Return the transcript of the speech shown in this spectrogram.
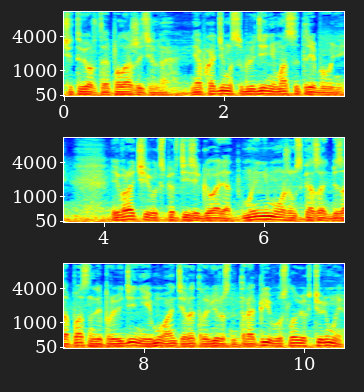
четвертая положительная. Необходимо соблюдение массы требований. И врачи в экспертизе говорят, мы не можем сказать, безопасно ли проведение ему антиретровирусной терапии в условиях тюрьмы.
